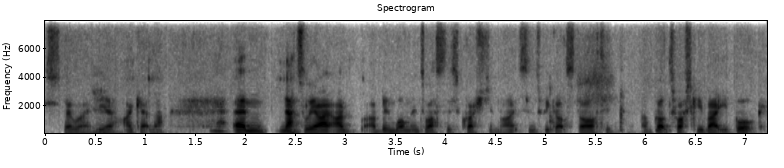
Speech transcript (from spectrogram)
So uh, yeah, I get that. Um, Natalie, I, have I've been wanting to ask this question right since we got started. I've got to ask you about your book.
